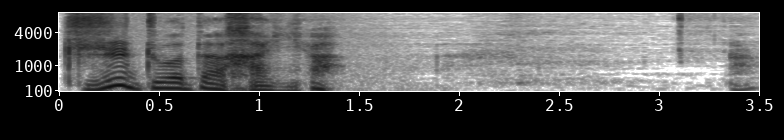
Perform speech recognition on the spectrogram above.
执着的很呀！啊，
